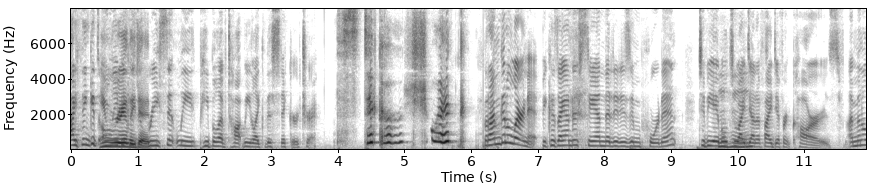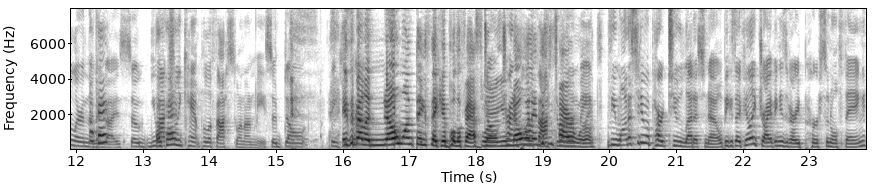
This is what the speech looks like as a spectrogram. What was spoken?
I think it's You only really because did. recently people have taught me like the sticker trick. The Sticker trick. But I'm going to learn it because I understand that it is important to be able to identify different cars. I'm going to learn them, Mm-hmm. Okay. you guys. So you Okay. actually can't pull a fast one on me. So don't think you can. Isabella, no one thinks they can pull a fast one Don't try No to pull one a in this fast one entire on me. world. If you want us to do a part two, let us know because I feel like driving is a very personal thing.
